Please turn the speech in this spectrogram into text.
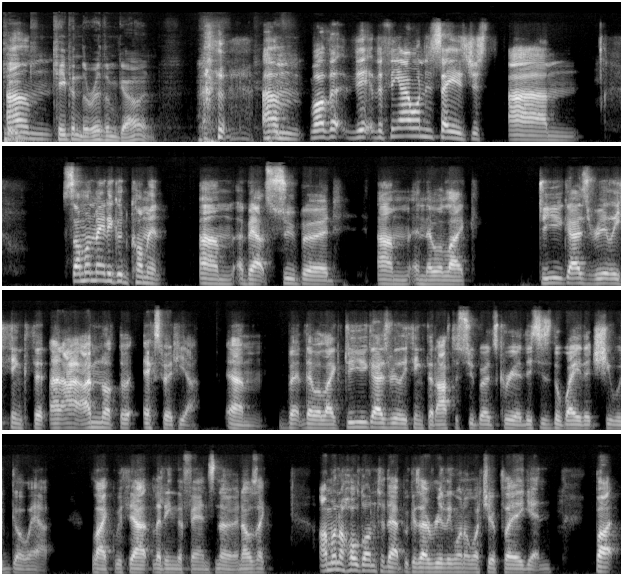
Keep- Um, keeping the rhythm going. um, well, the, the the thing I wanted to say is just um, someone made a good comment um about Sue Bird, um, and they were like, "Do you guys really think that?" And I, I'm not the expert here, um, but they were like, "Do you guys really think that after Sue Bird's career, this is the way that she would go out, like without letting the fans know?" And I was like, "I'm gonna hold on to that because I really want to watch her play again." But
